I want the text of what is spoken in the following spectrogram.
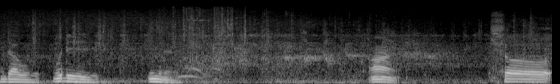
That was? What is it? Give me that. Alright. So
